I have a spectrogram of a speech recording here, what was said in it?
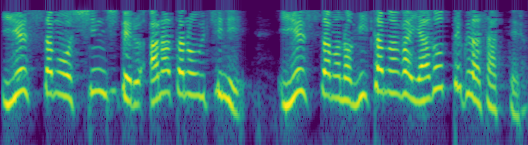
イエス様を信じているあなたのうちにイエス様の御霊が宿ってくださっている。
